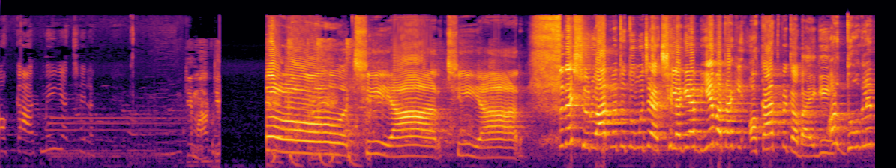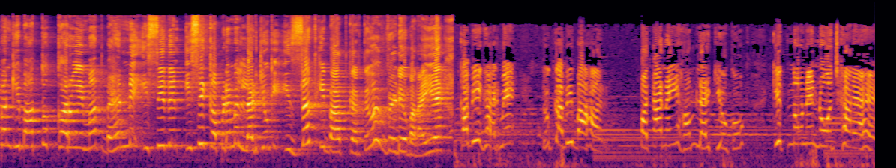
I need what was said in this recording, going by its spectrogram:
औकात में ही अच्छे लगते हैं। छी यार छी यार। तो देख शुरुआत में तो तू मुझे अच्छी लगी अब ये बता कि औकात पे कब आएगी। और दोगलेपन की बात तो करो ही मत। बहन ने इसी दिन इसी कपड़े में लड़कियों की इज़्ज़त की बात करते हुए वीडियो बनाई है। कभी घर में तो कभी बाहर। पता नहीं हम लड़कियों को कितनों ने नोच खाया है।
